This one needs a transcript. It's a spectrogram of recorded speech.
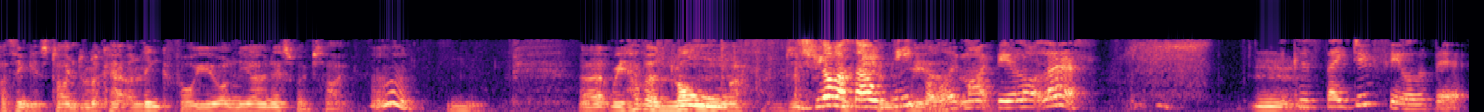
I think it's time to look out a link for you on the ONS website. Mm. Uh, we have a long If you ask old people, here. it might be a lot less Mm. because they do feel a bit,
